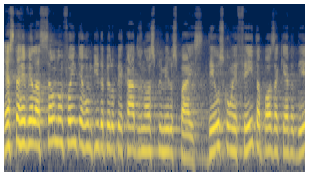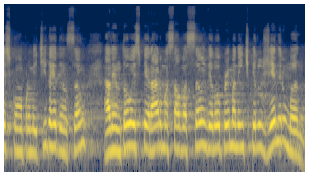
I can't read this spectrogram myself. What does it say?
Esta revelação não foi interrompida pelo pecado dos nossos primeiros pais. Deus, com efeito, após a queda deste, com a prometida redenção, alentou a esperar uma salvação e velou permanente pelo gênero humano,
